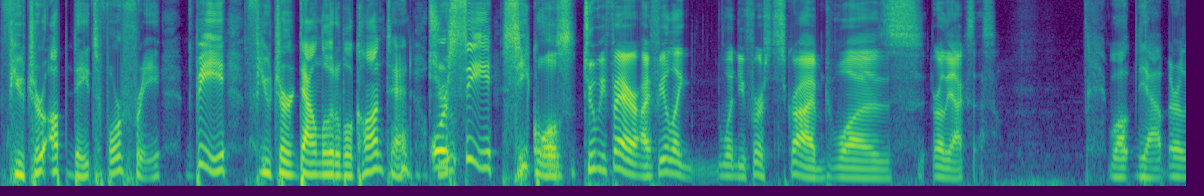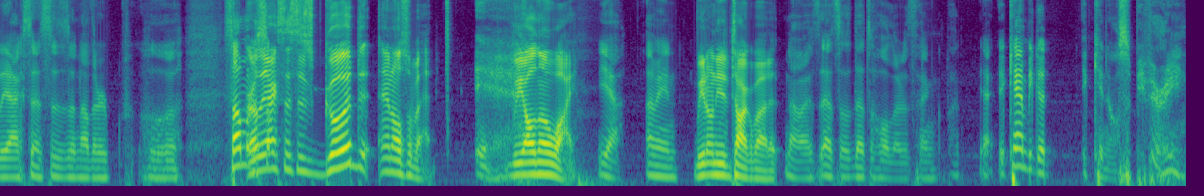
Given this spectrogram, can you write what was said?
future updates for free, B, future downloadable content, or C, sequels. to be fair, I feel like what you first described was early access. Well, yeah, early access is another. Uh, some Early some- access is good and also bad. We all know why. Yeah, I mean, We don't need to talk about it. no, that's a that's a whole other thing. But yeah, it can be good. It can also be very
